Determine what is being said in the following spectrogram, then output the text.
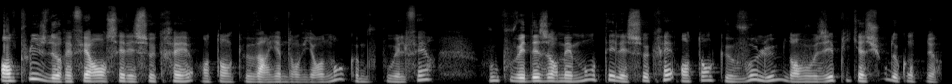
En plus de référencer les secrets en tant que variable d'environnement, comme vous pouvez le faire, vous pouvez désormais monter les secrets en tant que volume dans vos applications de conteneurs.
